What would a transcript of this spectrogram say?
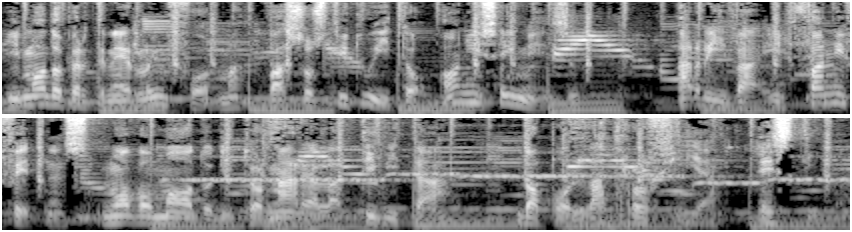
il modo per tenerlo in forma va sostituito ogni sei mesi. Arriva il Funny Fitness, nuovo modo di tornare all'attività dopo l'atrofia estiva.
